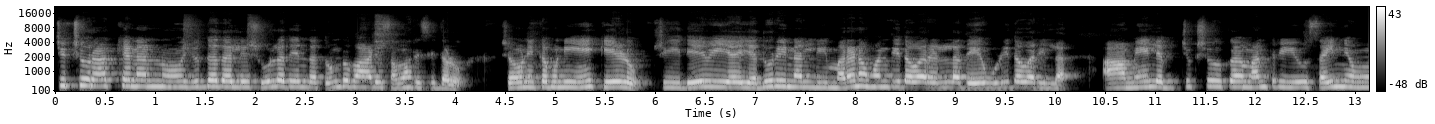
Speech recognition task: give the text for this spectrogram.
ಚಿಕ್ಷುರಾಖ್ಯನನ್ನು ಯುದ್ಧದಲ್ಲಿ ಶೂಲದಿಂದ ತುಂಡು ಮಾಡಿ ಸಂಹರಿಸಿದಳು. ಶೌನಿಕ ಮುನಿಯೇ ಕೇಳು, ಶ್ರೀದೇವಿಯ ಎದುರಿನಲ್ಲಿ ಮರಣ ಹೊಂದಿದವರೆಲ್ಲದೆ ಉಳಿದವರಿಲ್ಲ. ಆಮೇಲೆ ಚುಕ್ಷುಕ ಮಂತ್ರಿಯು ಸೈನ್ಯವು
